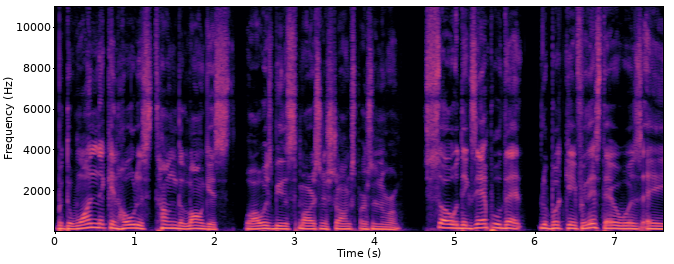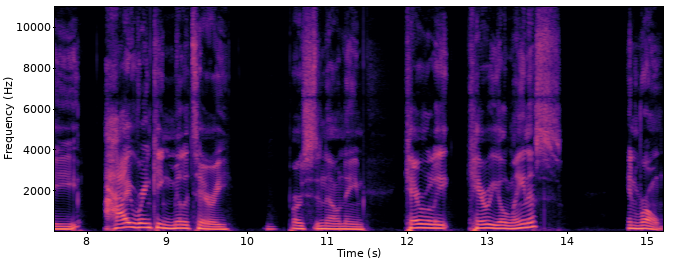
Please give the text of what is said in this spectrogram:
But the one that can hold his tongue the longest will always be the smartest and strongest person in the room. So the example that the book gave for this, there was a high-ranking military personnel named Caroli- Coriolanus in Rome.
